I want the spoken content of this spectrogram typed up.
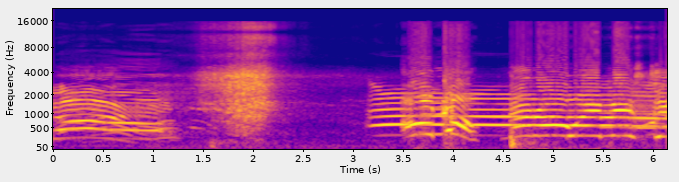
yard. Oh no! Now I understand!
